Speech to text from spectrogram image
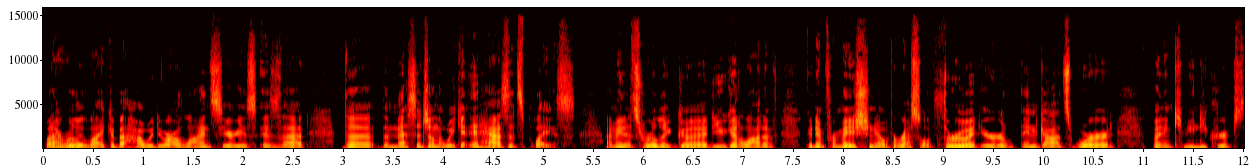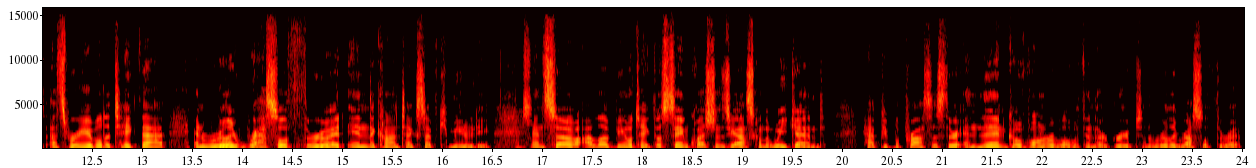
what I really like about how we do our line series is that the the message on the weekend it has its place. I mean, it's really good. You get a lot of good information. You're able to wrestle through it. You're in God's Word. But in community groups, that's where you're able to take that and really wrestle through it in the context of community. Absolutely. And so I love being able to take those same questions you ask on the weekend have people process through it, and then go vulnerable within their groups and really wrestle through it.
